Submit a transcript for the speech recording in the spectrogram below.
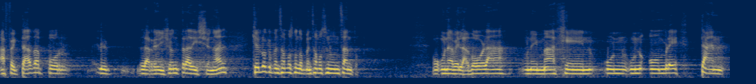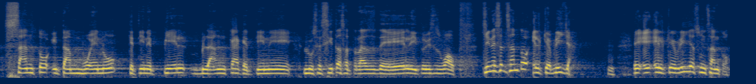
afectada por la religión tradicional, ¿qué es lo que pensamos cuando pensamos en un santo? Una veladora, una imagen, un, un hombre tan santo y tan bueno, que tiene piel blanca, que tiene lucecitas atrás de él, y tú dices, wow, ¿quién es el santo? El que brilla. E, e, el que brilla es un santo.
